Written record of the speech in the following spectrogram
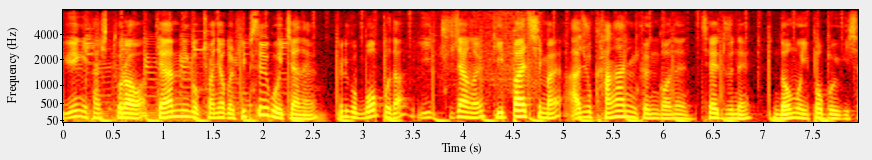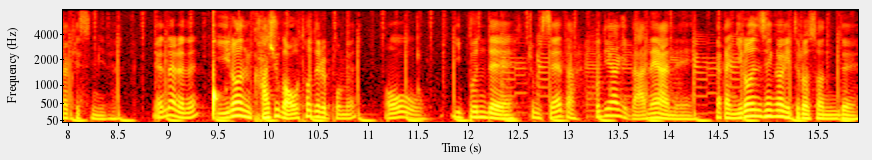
유행이 다시 돌아와 대한민국 전역을 휩쓸고 있잖아요. 그리고 무엇보다 이 주장을 뒷받침할 아주 강한 근거는 제 눈에 너무 이뻐 보이기 시작했습니다 옛날에는 이런 가죽 아우터들을 보면 오 이쁜데 좀 세다. 코디하기 난해하네. 약간 이런 생각이 들었었는데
